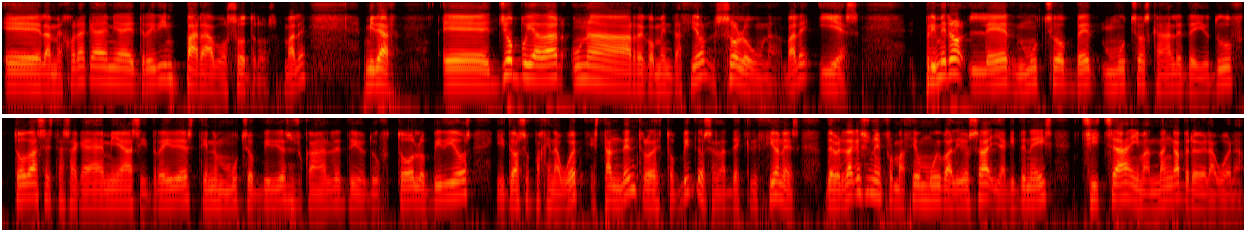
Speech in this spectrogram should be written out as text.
la mejor academia de trading para vosotros, ¿vale? Mirad, yo voy a dar una recomendación, solo una, ¿vale? Y es... Primero, leed mucho, ved muchos canales de YouTube. Todas estas academias y traders tienen muchos vídeos en sus canales de YouTube. Todos los vídeos y todas sus páginas web están dentro de estos vídeos, en las descripciones. De verdad que es una información muy valiosa y aquí tenéis chicha y mandanga, pero de la buena.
